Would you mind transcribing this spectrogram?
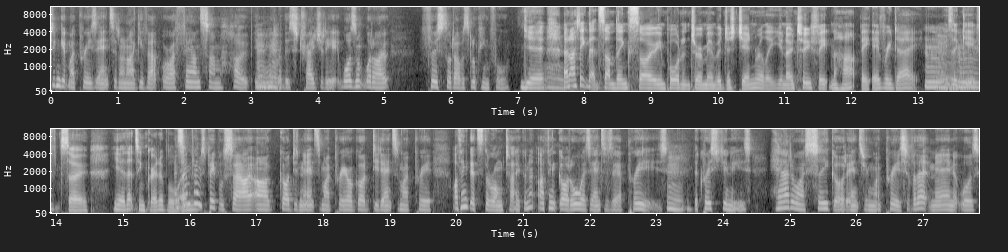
didn't get my prayers answered and I give up, or I found some hope in the middle mm-hmm. of this tragedy. It wasn't what I first thought I was looking for. Yeah, Mm. and I think that's something so important to remember just generally. You know, two feet and a heartbeat every day is a mm. gift. So, yeah, that's incredible. And sometimes people say, "Oh, God didn't answer my prayer," or "God did answer my prayer." I think that's the wrong take on it. I think God always answers our prayers. Mm. The question is, how do I see God answering my prayers? So for that man, it was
